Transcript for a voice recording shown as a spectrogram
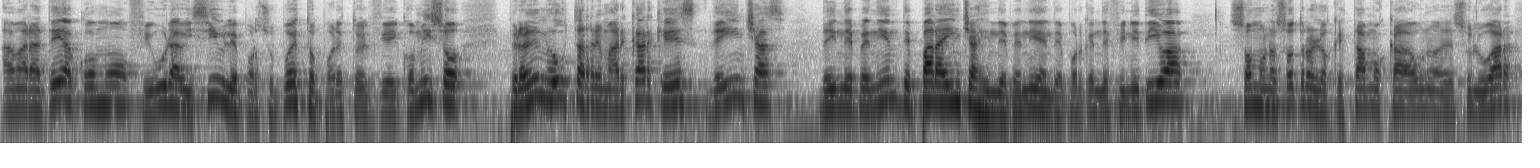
a Maratea como figura visible, por supuesto, por esto del fideicomiso, pero a mí me gusta remarcar que es de hinchas de Independiente para hinchas de Independiente, porque en definitiva somos nosotros los que estamos cada uno de su lugar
